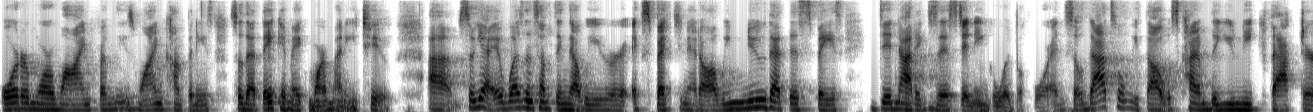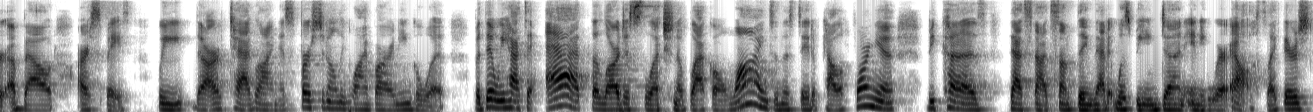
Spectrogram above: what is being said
order more wine from these wine companies so that they can make more money too um, so yeah it wasn't something that we were expecting at all we knew that this space did not exist in inglewood before and so that's what we thought was kind of the unique factor about our space we our tagline is first and only wine bar in Inglewood. But then we had to add the largest selection of black owned wines in the state of California because that's not something that it was being done anywhere else. Like there's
